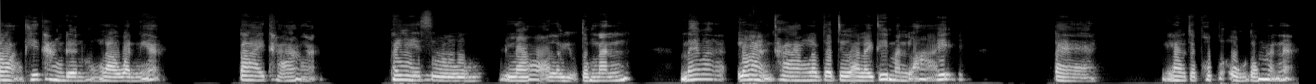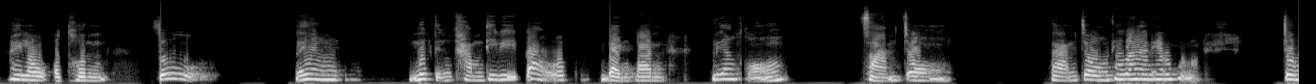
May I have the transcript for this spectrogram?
ระหว่างที่ทางเดินของเราวันเนี้ยปลายทางอะพระเยซูรอเราอยู่ตรงนั้น แม้ว่าระหว่างทางเราจะเจออะไรที่มันร้าย แต่เราจะพบพระองค์ตรงนั้นน่ะ ให้เราอดทนสู้ และยังนึกถึงคำที่พี่เป้าแบ่งปันเรื่องของ สามจง สามจงที่ว่าเนี่ยก็คือจง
